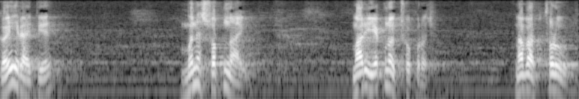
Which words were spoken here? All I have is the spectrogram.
ગઈ રાતે મને સ્વપ્ન આવ્યું. મારી એકનો જ છોકરો છે. મા બાપ થોડું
